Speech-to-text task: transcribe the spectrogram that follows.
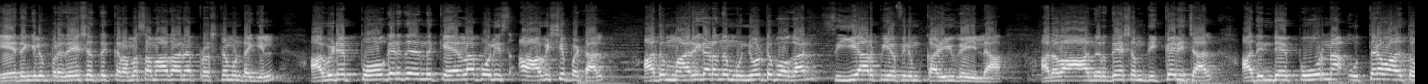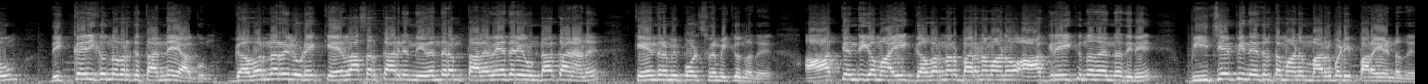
ഏതെങ്കിലും പ്രദേശത്ത് ക്രമസമാധാന പ്രശ്നമുണ്ടെങ്കിൽ അവിടെ പോകരുത് എന്ന് കേരള പോലീസ് ആവശ്യപ്പെട്ടാൽ അത് മറികടന്ന് മുന്നോട്ട് പോകാൻ സി ആർ പി എഫിനും കഴിയുകയില്ല. അഥവാ ആ നിർദ്ദേശം ധിക്കരിച്ചാൽ അതിന്റെ പൂർണ ഉത്തരവാദിത്വവും ധിക്കരിക്കുന്നവർക്ക് തന്നെയാകും. ഗവർണറിലൂടെ കേരള സർക്കാരിന് നിരന്തരം തലവേദന ഉണ്ടാക്കാനാണ് കേന്ദ്രം ഇപ്പോൾ ശ്രമിക്കുന്നത്. ആത്യന്തികമായി ഗവർണർ ഭരണമാണോ ആഗ്രഹിക്കുന്നത് എന്നതിന് ബി ജെ പി നേതൃത്വമാണ് മറുപടി പറയേണ്ടത്.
